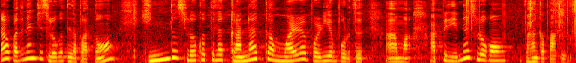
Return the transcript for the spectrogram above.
நம்ம பதினஞ்சு ஸ்லோகத்தில் பார்த்தோம் இந்த ஸ்லோகத்தில் கணக்க மழை பொழிய போகிறது ஆமாம் அப்படி என்ன ஸ்லோகம் வாங்க பார்க்கலாம்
